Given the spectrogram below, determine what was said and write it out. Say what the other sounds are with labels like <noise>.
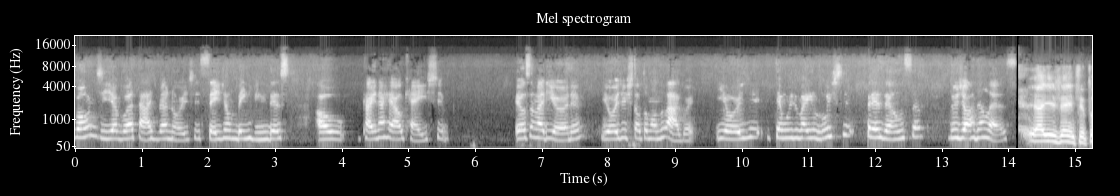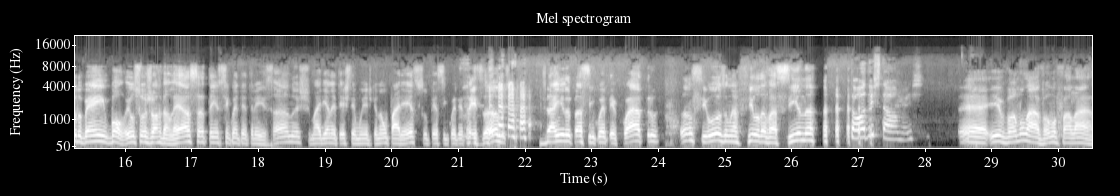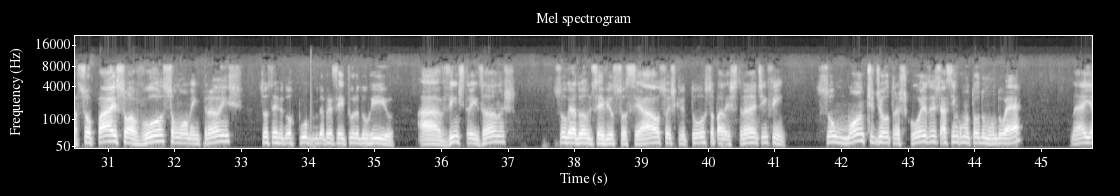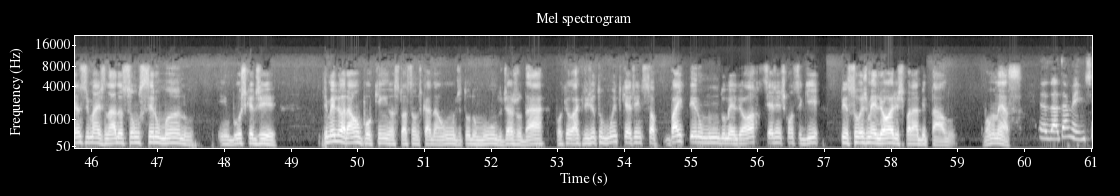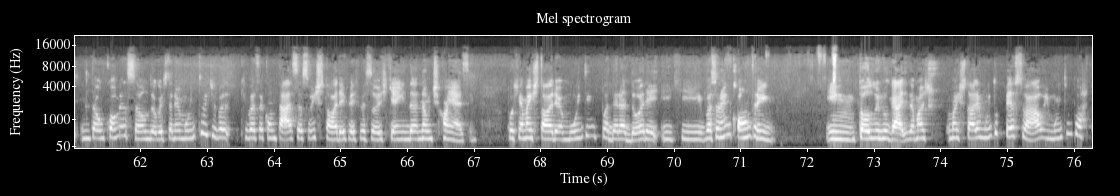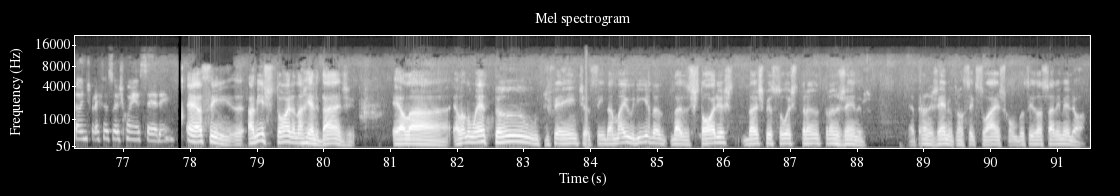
Bom dia, boa tarde, boa noite. Sejam bem-vindas ao Cai na Real Cast. Eu sou Mariana e hoje estou tomando água. E hoje temos uma ilustre presença do Jordan Lessa. E aí, gente, tudo bem? Bom, eu sou Jordan Lessa, tenho 53 anos. Mariana é testemunha de que não pareço ter 53 <laughs> anos, já indo para 54, ansioso na fila da vacina. Todos estamos. É, e vamos lá, vamos falar. Sou pai, sou avô, sou um homem trans, sou servidor público da Prefeitura do Rio há 23 anos, sou graduando de serviço social, sou escritor, sou palestrante, enfim, sou um monte de outras coisas, assim como todo mundo é, né? E antes de mais nada, sou um ser humano em busca de, de melhorar um pouquinho a situação de cada um, de todo mundo, de ajudar, porque eu acredito muito que a gente só vai ter um mundo melhor se a gente conseguir pessoas melhores para habitá-lo. Vamos nessa. Exatamente. Então, começando, eu gostaria muito de que você contasse a sua história para as pessoas que ainda não te conhecem. Porque é uma história muito empoderadora e que você não encontra em, em todos os lugares. É uma, uma história muito pessoal e muito importante para as pessoas conhecerem. É, assim, a minha história, na realidade, ela, ela não é tão diferente assim da maioria da, das histórias das pessoas trans, transgêneros, é, transgênero, transexuais, como vocês acharem melhor.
